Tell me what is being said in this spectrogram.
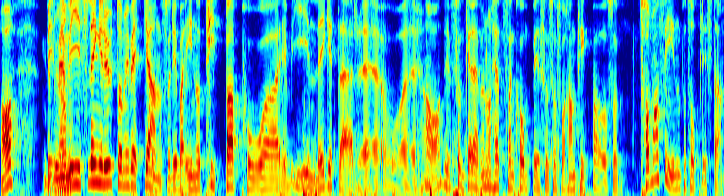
Ja, vi, men någon- vi slänger ut dem i veckan så det är bara in och tippa på eh, i inlägget där eh, och eh, ja, det funkar även att hetsa en kompis och så får han tippa och så tar man sig in på topplistan.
